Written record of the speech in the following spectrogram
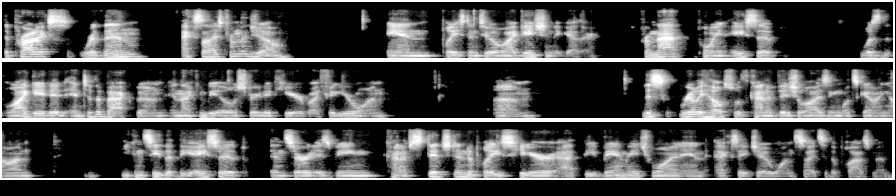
The products were then excised from the gel and placed into a ligation together. From that point, ASIP was ligated into the backbone, and that can be illustrated here by figure one. Um, this really helps with kind of visualizing what's going on. You can see that the ASIP insert is being kind of stitched into place here at the BAMH1 and XHO1 sites of the plasmid.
